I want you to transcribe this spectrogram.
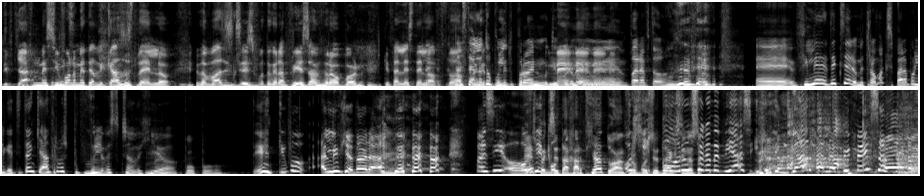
Τη φτιάχνουμε σύμφωνα με τα δικά σας θέλω. Θα βάζεις, ξέρεις, φωτογραφίες ανθρώπων και θα λες: Θέλω αυτό. θα αυτό στέλνω και- το πουλί του πρώην μου. Ναι, τύπου, ναι, ρε, ναι, ναι. ε, Πάρε αυτό. Ε, φίλε, δεν ξέρω, με τρόμαξε πάρα πολύ γιατί ήταν και άνθρωπος που δούλευε στο ξενοδοχείο. Ναι, πω, πω. Τι- Τύπου, αλήθεια τώρα. Φάση, ο- οκ, Έπαιξε μπο- τα χαρτιά του άνθρωπος. Όχι, εντάξει. μπορούσε να να, τα- με βιάσει. Είχε την κάρτα να μπει μέσα, φίλε.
